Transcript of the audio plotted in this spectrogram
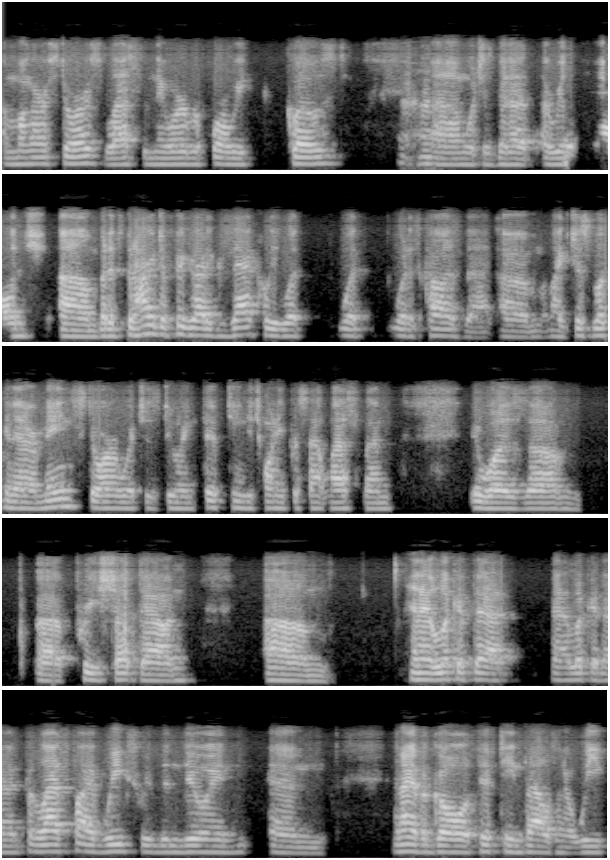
among our stores, less than they were before we closed, uh-huh. um, which has been a, a real challenge. Um, but it's been hard to figure out exactly what what what has caused that. Um, like just looking at our main store, which is doing 15 to 20 percent less than it was um, uh, pre-shutdown, um, and I look at that. And I look at that for the last five weeks we've been doing, and and I have a goal of 15,000 a week,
